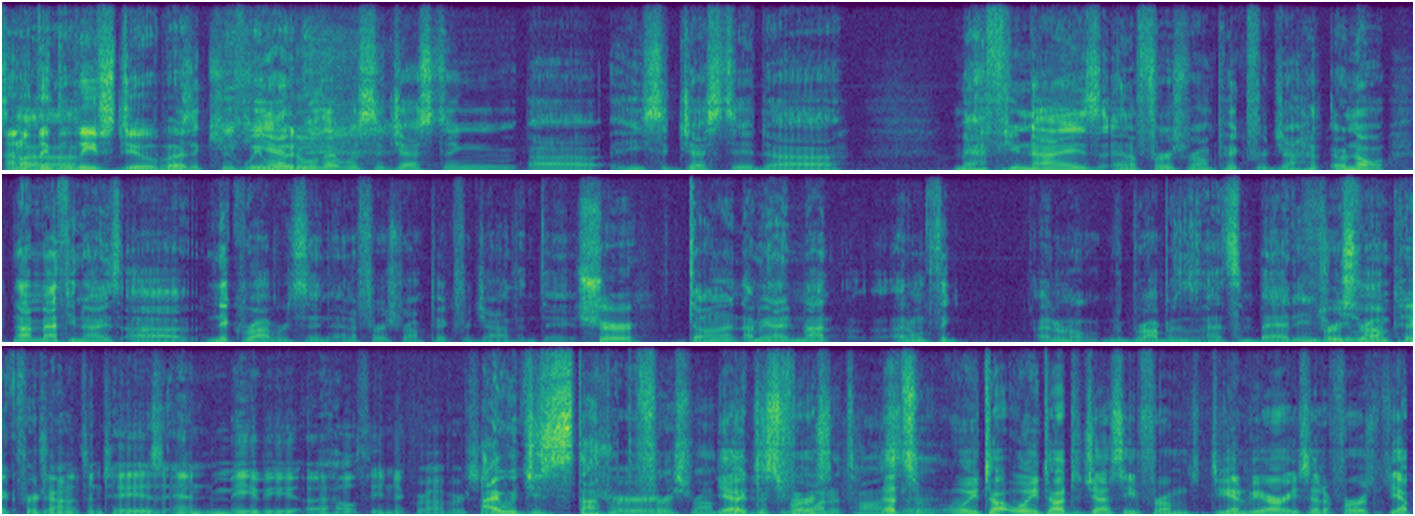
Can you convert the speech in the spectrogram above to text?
I don't think the Uh, Leafs do, but was it Keith we Yandle would. that was suggesting? Uh, he suggested uh, Matthew Knies and a first round pick for Jonathan. Or no, not Matthew Knies. Uh, Nick Robertson and a first round pick for Jonathan Toews. Sure. Done. I mean, I'm not. I don't think. I don't know. Nick Robertson's had some bad injury. First round pick for Jonathan Toews and maybe a healthy Nick Robertson. I would just stop at the first round Yeah, pick. just but you first. want to toss That's it- when we talked when we talked to Jesse from DNVR. He said a first. Yep,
